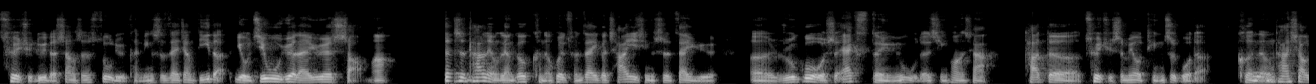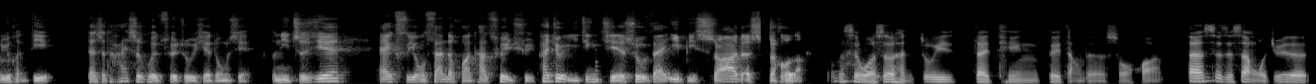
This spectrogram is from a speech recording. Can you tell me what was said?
萃取率的上升速率肯定是在降低的，有机物越来越少嘛。但是它两两个可能会存在一个差异性，是在于，呃，如果我是 x 等于五的情况下，它的萃取是没有停止过的，可能它效率很低，但是它还是会萃出一些东西。你直接 x 用三的话，它萃取它就已经结束在一比十二的时候了。不是，我是很注意在听队长的说话，但事实上，我觉得，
